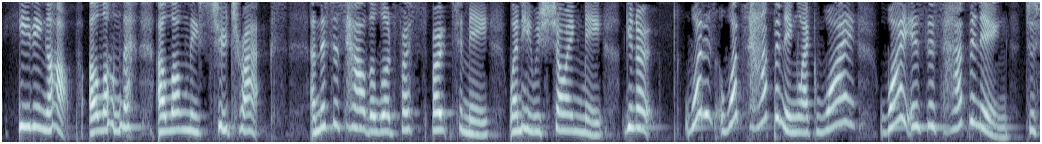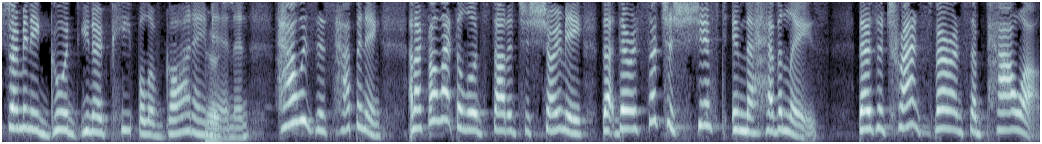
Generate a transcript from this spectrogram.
heating up along the, along these two tracks. And this is how the Lord first spoke to me when he was showing me, you know, what is what's happening? Like why why is this happening to so many good, you know, people of God? Amen. Yes. And how is this happening? And I felt like the Lord started to show me that there is such a shift in the heavenlies. There's a transference of power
